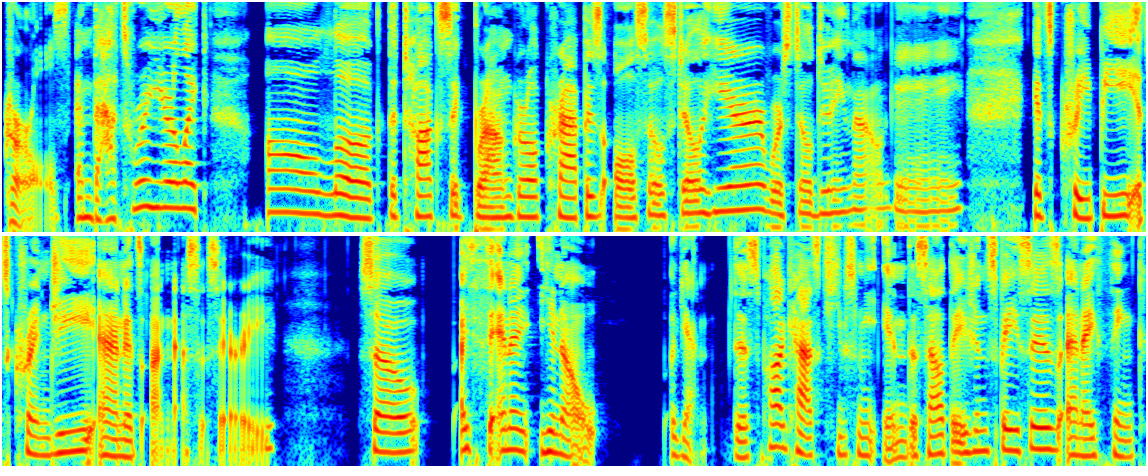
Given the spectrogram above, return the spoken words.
girls. And that's where you're like, oh, look, the toxic brown girl crap is also still here. We're still doing that. Okay. It's creepy, it's cringy, and it's unnecessary. So I think, and I, you know, again, this podcast keeps me in the South Asian spaces. And I think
